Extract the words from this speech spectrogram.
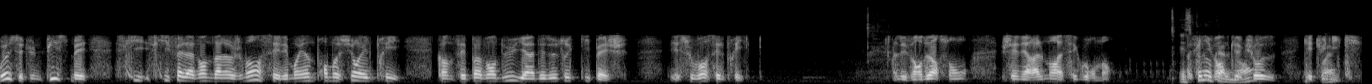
oui, c'est une piste, mais ce qui, ce qui fait la vente d'un logement, c'est les moyens de promotion et le prix. Quand c'est pas vendu, il y a un des deux trucs qui pêche. Et souvent, c'est le prix. Les vendeurs sont généralement assez gourmands. Est-ce que localement, quelque chose qui est unique.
